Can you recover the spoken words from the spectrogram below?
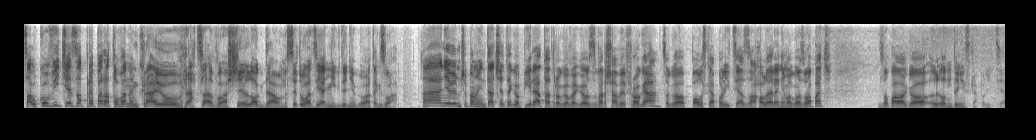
całkowicie zapreparatowanym kraju wraca właśnie lockdown. Sytuacja nigdy nie była tak zła. A nie wiem, czy pamiętacie tego pirata drogowego z Warszawy Froga, co go polska policja za cholerę nie mogła złapać? Złapała go londyńska policja.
